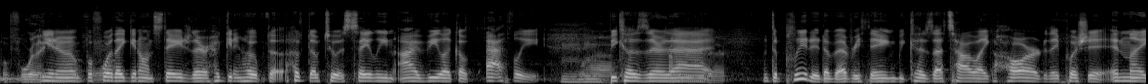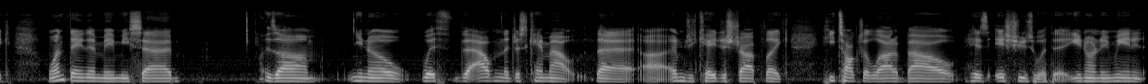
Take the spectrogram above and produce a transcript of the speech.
Before they you can know before they get on stage, they're getting hooked up, hooked up to a saline IV like a athlete Wow. because they're I believe that, depleted of everything because that's how like hard they push it. And like one thing that made me sad is um you know with the album that just came out that uh, MGK just dropped like he talked a lot about his issues with it you know what I mean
